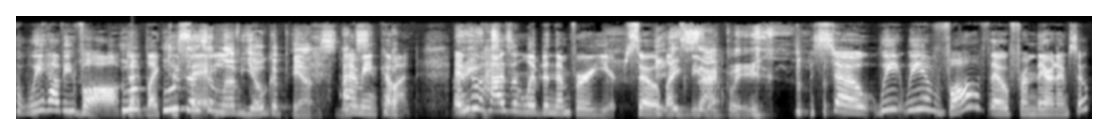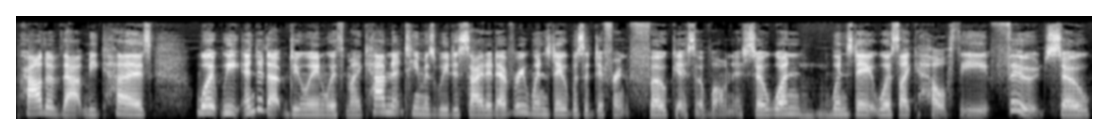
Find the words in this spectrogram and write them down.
we have evolved, who, I'd like to say. Who doesn't love yoga pants? That's, I mean, come on. And who hasn't lived in them for a year? So let's exactly. so we we evolved though from there and I'm so proud of that because what we ended up doing with my cabinet team is we decided every Wednesday was a different focus of wellness. So one mm-hmm. Wednesday it was like healthy food. So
